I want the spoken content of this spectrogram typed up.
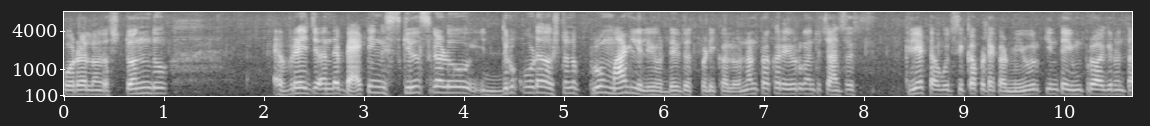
ಫೋರಲ್ಲಿ ಅಷ್ಟೊಂದು ಎವ್ರೇಜ್ ಅಂದರೆ ಬ್ಯಾಟಿಂಗ್ ಸ್ಕಿಲ್ಸ್ಗಳು ಇದ್ದರೂ ಕೂಡ ಅಷ್ಟೊಂದು ಪ್ರೂವ್ ಮಾಡಲಿಲ್ಲ ಇವರು ದೇವದತ್ ಪಡಿಕಲ್ ನನ್ನ ಪ್ರಕಾರ ಇವ್ರಿಗಂತೂ ಚಾನ್ಸಸ್ ಕ್ರಿಯೇಟ್ ಆಗೋದು ಸಿಕ್ಕಾಪಟ್ಟೆ ಕಡಿಮೆ. ಇವ್ರಿಗಿಂತ ಇಂಪ್ರೂವ್ ಆಗಿರುವಂಥ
